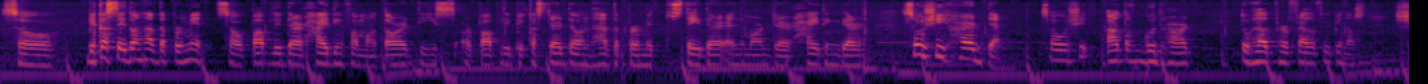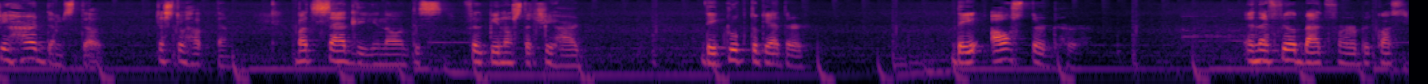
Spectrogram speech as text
So because they don't have the permit so probably they're hiding from authorities or probably because they don't have the permit to stay there anymore they're hiding there. So she heard them. So she out of good heart to help her fellow filipinos she heard them still just to help them. But sadly you know these filipinos that she heard, they grouped together they ousted her. And I feel bad for her because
